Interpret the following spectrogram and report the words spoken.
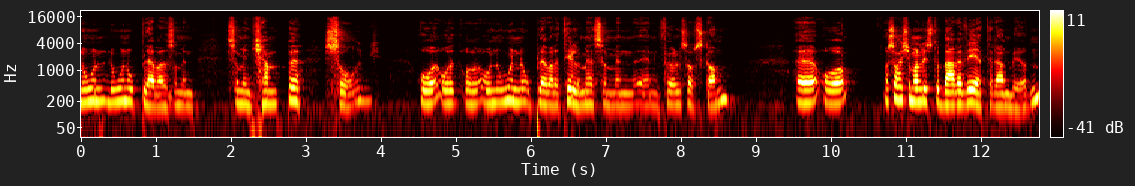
Noen, noen opplever det som en, som en kjempesorg. Og, og, noen opplever det til og med som en, en følelse av skam. Eh, og, så har ikke man lyst til å bære ved til den byrden.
